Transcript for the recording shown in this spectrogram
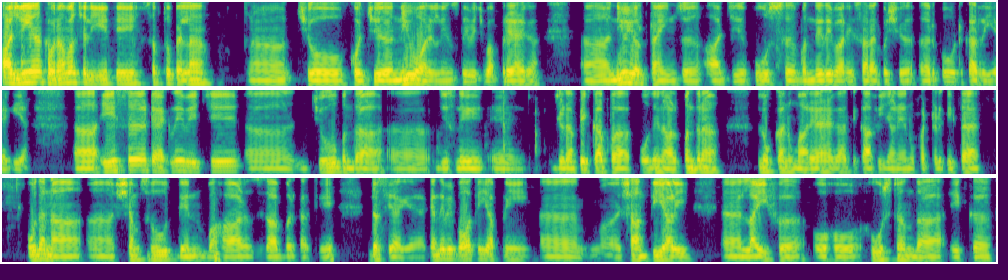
ਅੱਜ ਦੀਆਂ ਖਬਰਾਂ ਵੱਲ ਚਲੀਏ ਤੇ ਸਭ ਤੋਂ ਪਹਿਲਾਂ ਅਹ, ਜੋ ਕੁਝ ਨਿਊ ਆਰਲੀਅਨਸ ਦੇ ਵਿੱਚ ਵਾਪਰਿਆ ਹੈਗਾ ਨਿਊਯਾਰਕ ਟਾਈਮਜ਼ ਅੱਜ ਉਸ ਬੰਦੇ ਦੇ ਬਾਰੇ ਸਾਰਾ ਕੁਝ ਰਿਪੋਰਟ ਕਰ ਰਹੀ ਹੈਗੀ ਆ ਇਸ ਅਟੈਕ ਦੇ ਵਿੱਚ ਅਹ, ਜੋ ਬੰਦਾ ਅਹ, ਜਿਸਨੇ ਜਿਹੜਾ ਪਿਕਅਪ ਆ ਉਹਦੇ ਨਾਲ 15 ਲੋਕਾਂ ਨੂੰ ਮਾਰਿਆ ਹੈਗਾ ਤੇ ਕਾਫੀ ਜਾਣਿਆਂ ਨੂੰ ਫੱਟੜ ਕੀਤਾ ਹੈ। ਉਹਦਾ ਨਾਂ ਸ਼ਮਸੂਦਿਨ ਬਹਾਰ ਜ਼ਾਬਰ ਕਰਕੇ ਦੱਸਿਆ ਗਿਆ ਹੈ ਕਹਿੰਦੇ ਵੀ ਬਹੁਤ ਹੀ ਆਪਣੀ ਅਹ, ਸ਼ਾਂਤੀ ਵਾਲੀ ਲਾਈਫ ਉਹ ਹੂਸਟਨ ਦਾ ਇੱਕ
